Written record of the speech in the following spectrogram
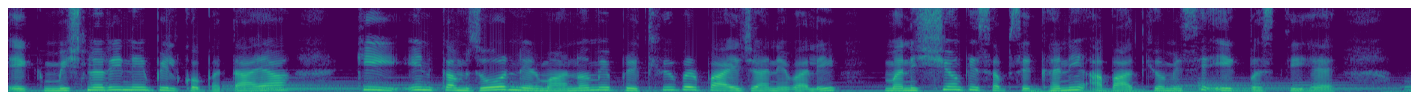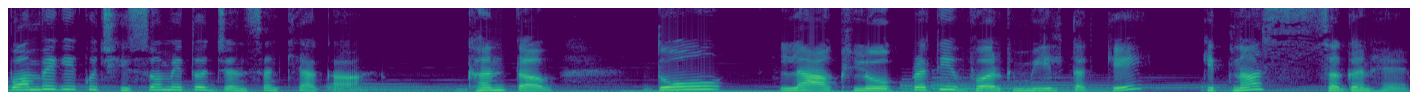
एक मिशनरी ने बिल को बताया कि इन कमज़ोर निर्माणों में पृथ्वी पर पाई जाने वाली मनुष्यों की सबसे घनी आबादियों में से एक बस्ती है। बॉम्बे के कुछ हिस्सों में तो जनसंख्या का घनत्व दो लाख लोग प्रति वर्ग मील तक के कितना सघन है।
